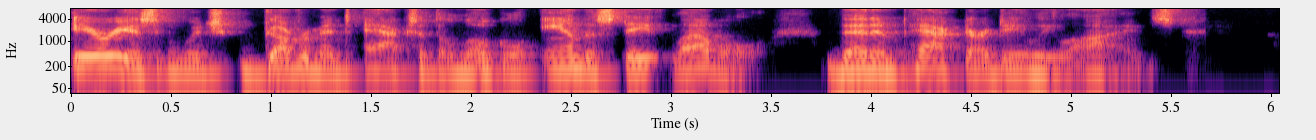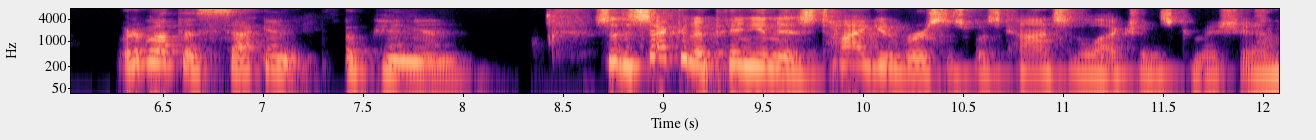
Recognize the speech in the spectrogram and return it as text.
areas in which government acts at the local and the state level that impact our daily lives. What about the second opinion? So the second opinion is Teigen versus Wisconsin Elections Commission.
